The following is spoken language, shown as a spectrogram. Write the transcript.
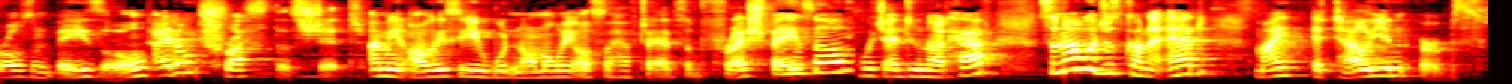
frozen basil. I don't trust this shit. I mean, obviously you would normally also have to add some fresh basil, which I do not have. So now we're just gonna add my Italian herbs.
